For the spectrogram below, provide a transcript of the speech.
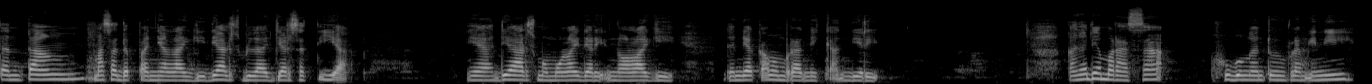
tentang masa depannya lagi. Dia harus belajar setia. Ya, dia harus memulai dari nol lagi dan dia akan memberanikan diri. Karena dia merasa hubungan twin flame ini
